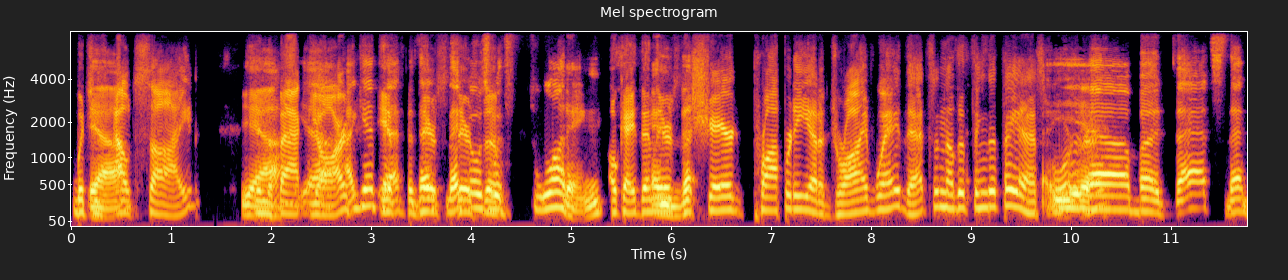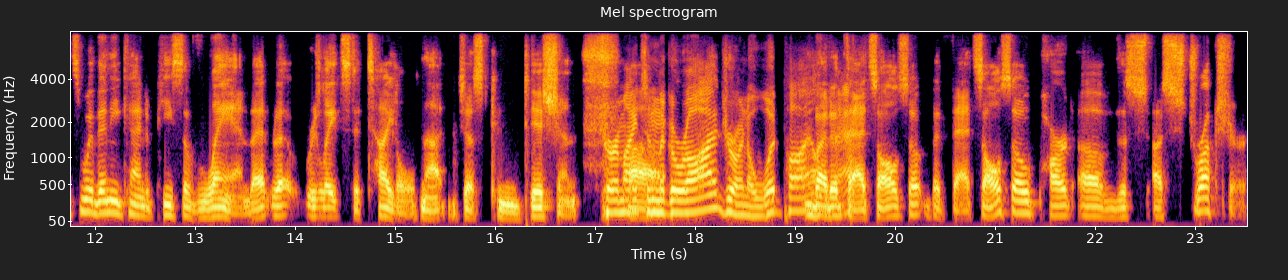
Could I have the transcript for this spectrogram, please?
which yeah. is outside yeah, in the backyard. Yeah, I get that, if but that, that goes the, with flooding. Okay, then there's that, the shared property at a driveway. That's another thing that they ask for. Yeah, right? but that's that's with any kind of piece of land. That, that relates to title, not just condition. Termites uh, in the garage or in a wood pile. But that? that's also but that's also part of this a structure.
